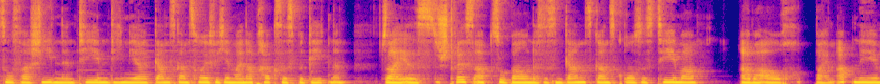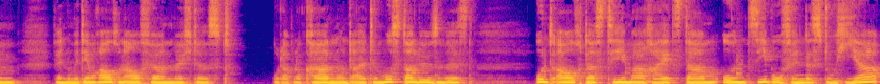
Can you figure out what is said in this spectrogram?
zu verschiedenen Themen, die mir ganz, ganz häufig in meiner Praxis begegnen. Sei es Stress abzubauen, das ist ein ganz, ganz großes Thema, aber auch beim Abnehmen, wenn du mit dem Rauchen aufhören möchtest oder Blockaden und alte Muster lösen willst und auch das Thema Reizdarm und SIBO findest du hier.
